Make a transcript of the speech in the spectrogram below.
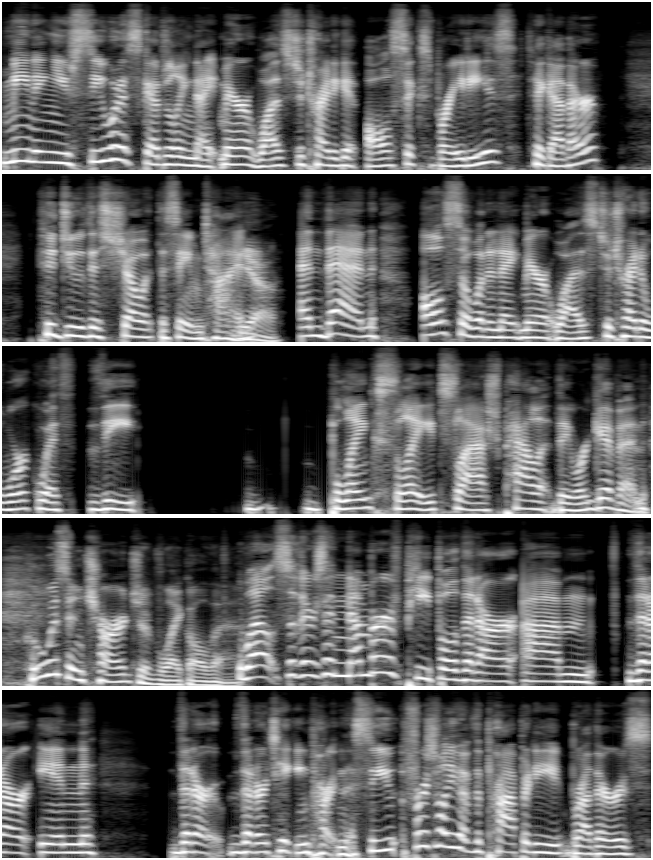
Meaning you see what a scheduling nightmare it was to try to get all six Brady's together to do this show at the same time. Yeah. And then also what a nightmare it was to try to work with the blank slate slash palette they were given. Who was in charge of like all that? Well, so there's a number of people that are um, that are in that are that are taking part in this. So you first of all you have the property brothers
